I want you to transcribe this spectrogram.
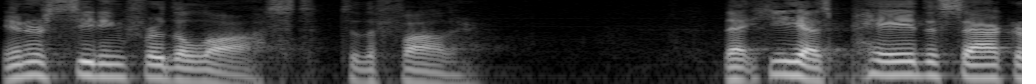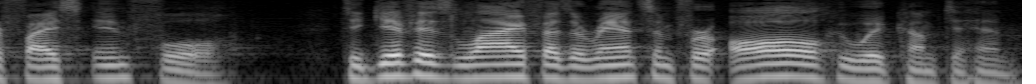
interceding for the lost to the Father. That he has paid the sacrifice in full to give his life as a ransom for all who would come to him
